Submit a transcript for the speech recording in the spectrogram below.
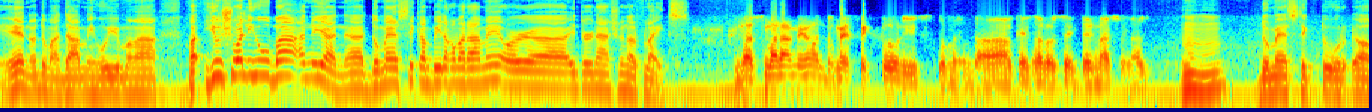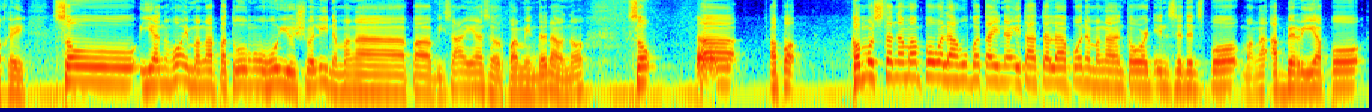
eh no, dumadami ho yung mga pa- usually ho ba ano 'yan, ah, domestic ang pinakamarami or ah, international flights? Mas marami ho ang domestic tourists dum- uh, kaysa ro sa international. Mhm. Domestic tour. Okay. So, yan ho, yung mga patungo ho usually ng mga pa Visayas or pa Mindanao, no? So, ah, apo, Kamusta naman po? Wala ho ba tayo na itatala po ng mga untoward incidents po, mga aberya po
